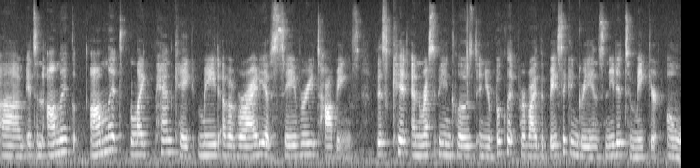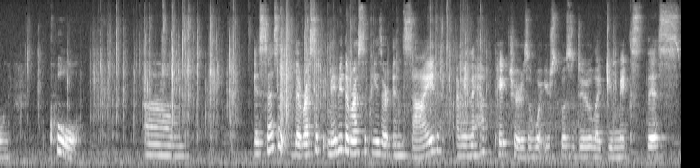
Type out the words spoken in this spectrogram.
Um, it's an omelet-like pancake made of a variety of savory toppings. This kit and recipe enclosed in your booklet provide the basic ingredients needed to make your own. Cool. Um, it says that the recipe, maybe the recipes are inside. I mean, they have pictures of what you're supposed to do. Like you mix this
